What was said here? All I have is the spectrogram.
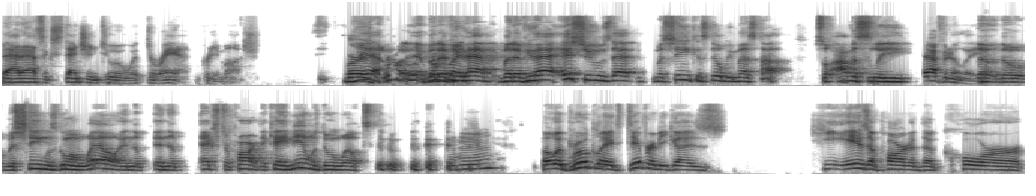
badass extension to it with Durant, pretty much. Whereas yeah, Brooklyn- but, if you have but if you had issues, that machine can still be messed up. So obviously Definitely. the, the machine was going well, and the and the extra part that came in was doing well too. Mhm. But with Brooklyn, it's different because he is a part of the core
